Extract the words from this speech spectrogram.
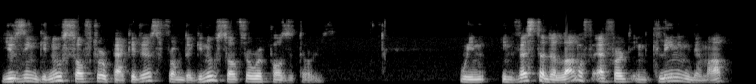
using GNU software packages from the GNU software repositories. We invested a lot of effort in cleaning them up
